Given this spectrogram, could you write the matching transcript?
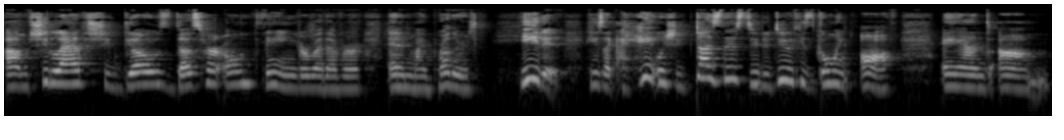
um, she left, she goes, does her own thing or whatever. And my brother's heated. He's like, I hate when she does this, do to do. He's going off. And um,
